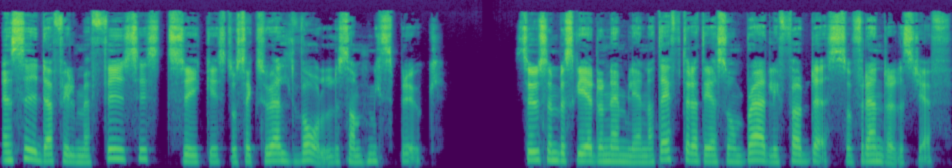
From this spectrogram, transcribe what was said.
En sida fylld med fysiskt, psykiskt och sexuellt våld samt missbruk. Susan beskrev då nämligen att efter att deras son Bradley föddes så förändrades Jeff.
